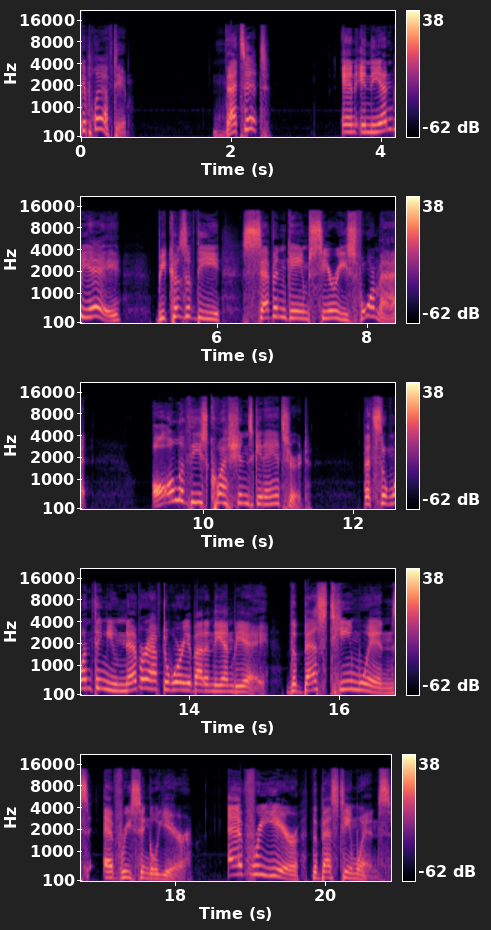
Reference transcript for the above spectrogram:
a playoff team. That's it. And in the NBA, because of the seven game series format, all of these questions get answered. That's the one thing you never have to worry about in the NBA. The best team wins every single year. Every year, the best team wins.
